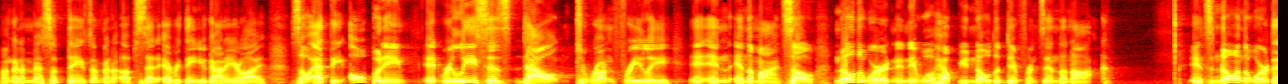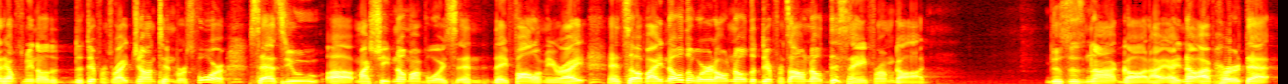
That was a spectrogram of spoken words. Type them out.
I'm gonna mess up things. I'm gonna upset everything you got in your life. So at the opening, it releases doubt to run freely in, in the mind. So know the word, and it will help you know the difference in the knock. It's knowing the word that helps me know the, the difference, right? John 10, verse 4 says, You, uh, my sheep know my voice and they follow me, right? And so if I know the word, I'll know the difference. I'll know this ain't from God. This is not God. I, I know, I've heard that.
